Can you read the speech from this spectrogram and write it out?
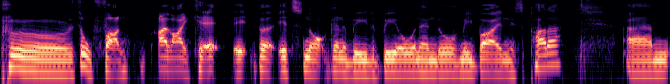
it's all fun. I like it, it but it's not going to be the be all and end all of me buying this putter. Um,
